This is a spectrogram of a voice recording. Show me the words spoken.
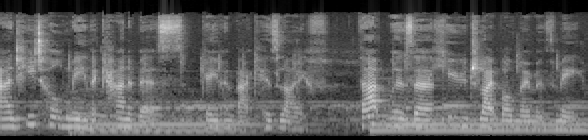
And he told me that cannabis gave him back his life. That was a huge light bulb moment for me.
